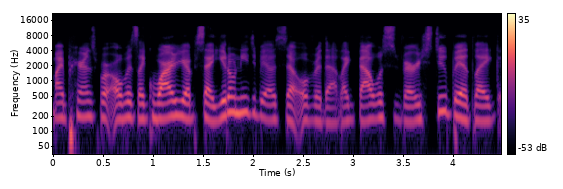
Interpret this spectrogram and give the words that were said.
My parents were always like, Why are you upset? You don't need to be upset over that. Like, that was very stupid. Like,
